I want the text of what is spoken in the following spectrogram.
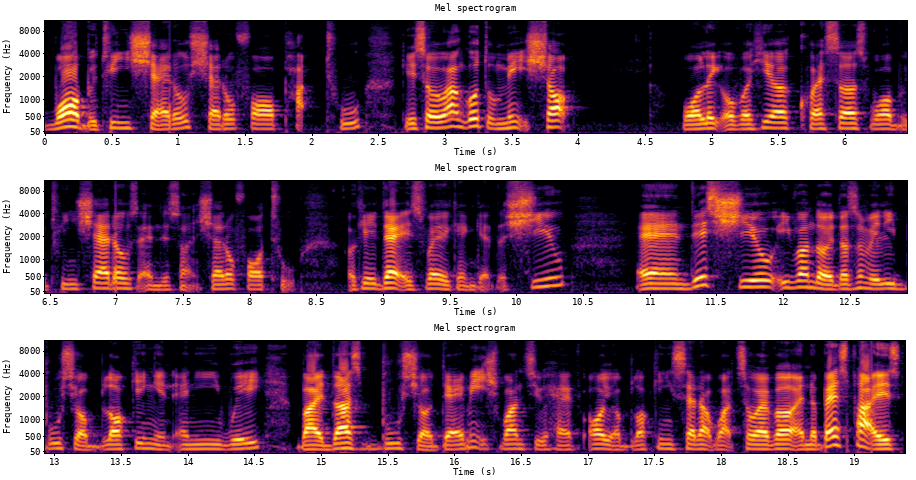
War Between Shadows, Shadowfall Part 2. Okay, so you want to go to Mage Shop, Warlic over here, Quests, War Between Shadows, and this one, Shadowfall 2. Okay, that is where you can get the shield. And this shield, even though it doesn't really boost your blocking in any way, but it does boost your damage once you have all your blocking set up whatsoever. And the best part is,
